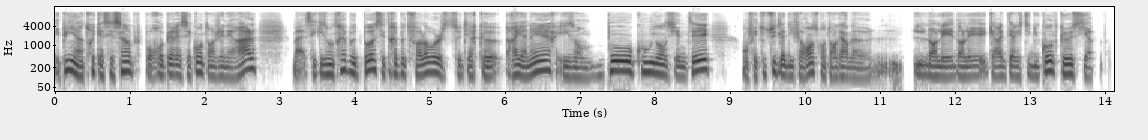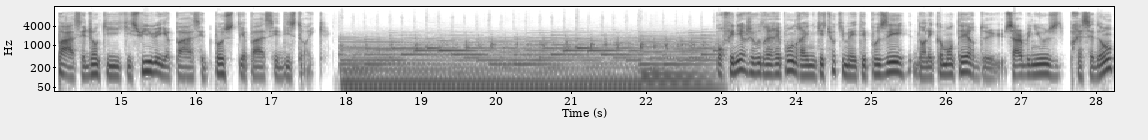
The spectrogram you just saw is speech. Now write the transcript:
Et puis il y a un truc assez simple pour repérer ces comptes en général, bah, c'est qu'ils ont très peu de posts et très peu de followers. C'est-à-dire que Ryanair, ils ont beaucoup d'ancienneté. On fait tout de suite la différence quand on regarde euh, dans les, caractéristiques du compte que s'il n'y a pas assez de gens qui, qui suivent et il n'y a pas assez de posts, il n'y a pas assez d'historique. Pour finir, je voudrais répondre à une question qui m'a été posée dans les commentaires du Cyber News précédent,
